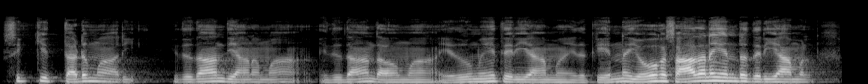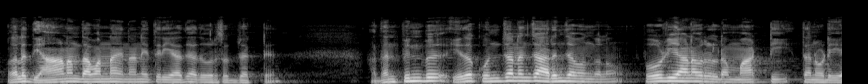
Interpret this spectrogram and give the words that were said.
சிக்கி தடுமாறி. இதுதான் தியானமா? இதுதான் தவமா? எதுவுமே தெரியாம இதுக்கு என்ன யோக சாதனை என்று தெரியாமல்? முதல்ல தியானம் தவம்னா என்னன்னே தெரியாது அது ஒரு சப்ஜெக்டு அதன் பின்பு ஏதோ கொஞ்சம் நஞ்சம் அறிஞ்சவங்களும் போழியானவர்களிடம் மாட்டி தன்னுடைய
